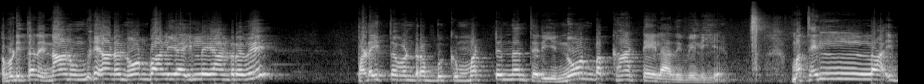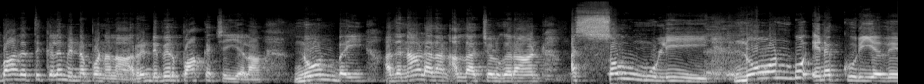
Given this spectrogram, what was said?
அப்படித்தானே? நான் உண்மையான நோன்பாளியா இல்லையான்றது படைத்தவன் ரப்புக்கு மட்டும்தான் தெரியும். நோன்ப காட்டேல அது வெளியே. மத்த எல்லா இபாதத்துக்களும் என்ன பண்ணலாம்? ரெண்டு பேர் பார்க்க செய்யலாம். நோன்பை அதனால் தான் அல்லாஹ் சொல்கிறான் அசௌமுலி நோன்பு எனக்குரியது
